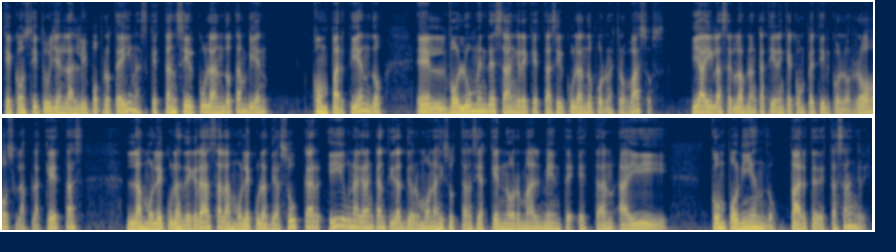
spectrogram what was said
que constituyen las lipoproteínas, que están circulando también compartiendo el volumen de sangre que está circulando por nuestros vasos. Y ahí las células blancas tienen que competir con los rojos, las plaquetas, las moléculas de grasa, las moléculas de azúcar y una gran cantidad de hormonas y sustancias que normalmente están ahí componiendo parte de esta sangre.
